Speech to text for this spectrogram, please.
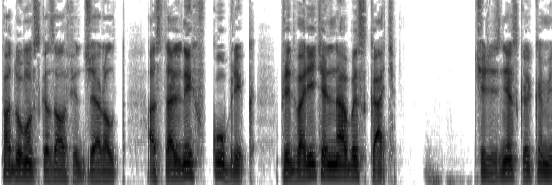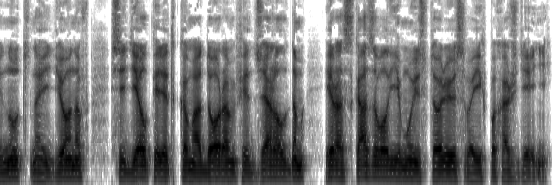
подумав, сказал Фитджеральд. Остальных в кубрик, предварительно обыскать. Через несколько минут Найденов сидел перед коммодором Фитджеральдом и рассказывал ему историю своих похождений.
